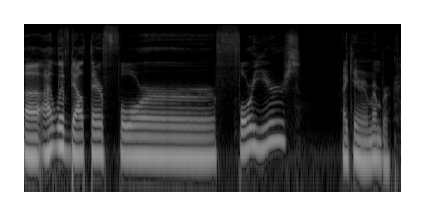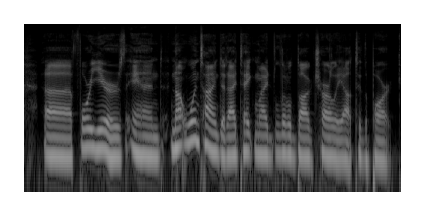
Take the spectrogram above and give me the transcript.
Uh, I lived out there for four years. I can't remember. Uh, four years, and not one time did I take my little dog Charlie out to the park.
